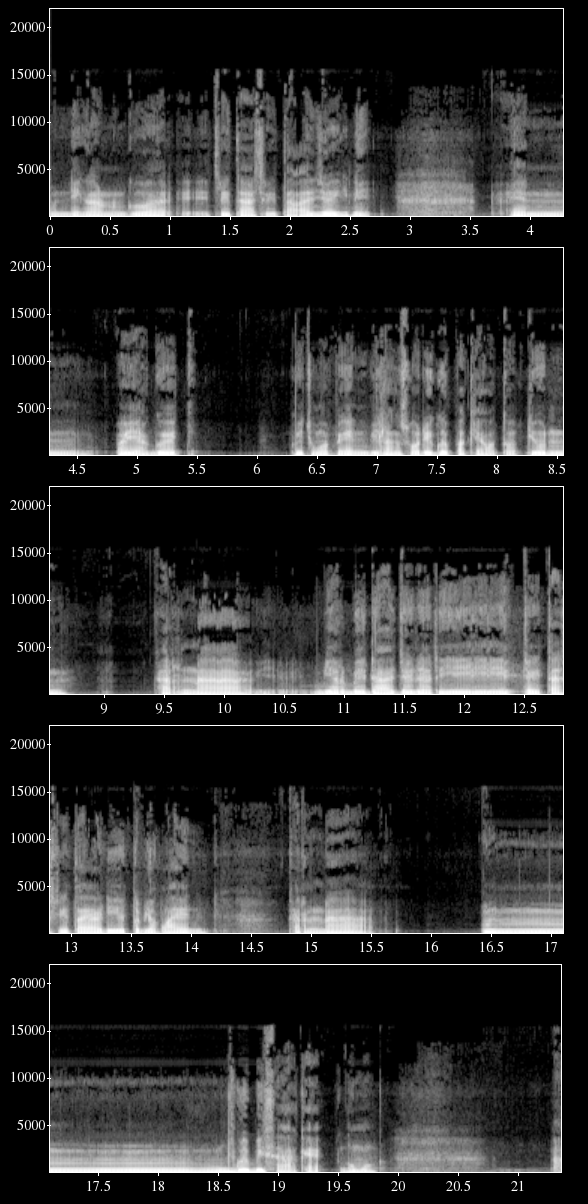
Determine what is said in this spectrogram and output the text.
mendingan gua cerita-cerita aja gini. And oh ya gue gue cuma pengen bilang sorry gue pakai autotune karena biar beda aja dari cerita-cerita di YouTube yang lain. Karena hmm, gue bisa kayak ngomong eh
